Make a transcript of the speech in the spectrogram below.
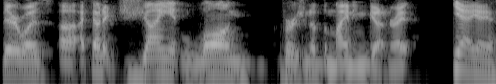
there was uh, I found a giant long version of the mining gun, right? yeah yeah yeah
